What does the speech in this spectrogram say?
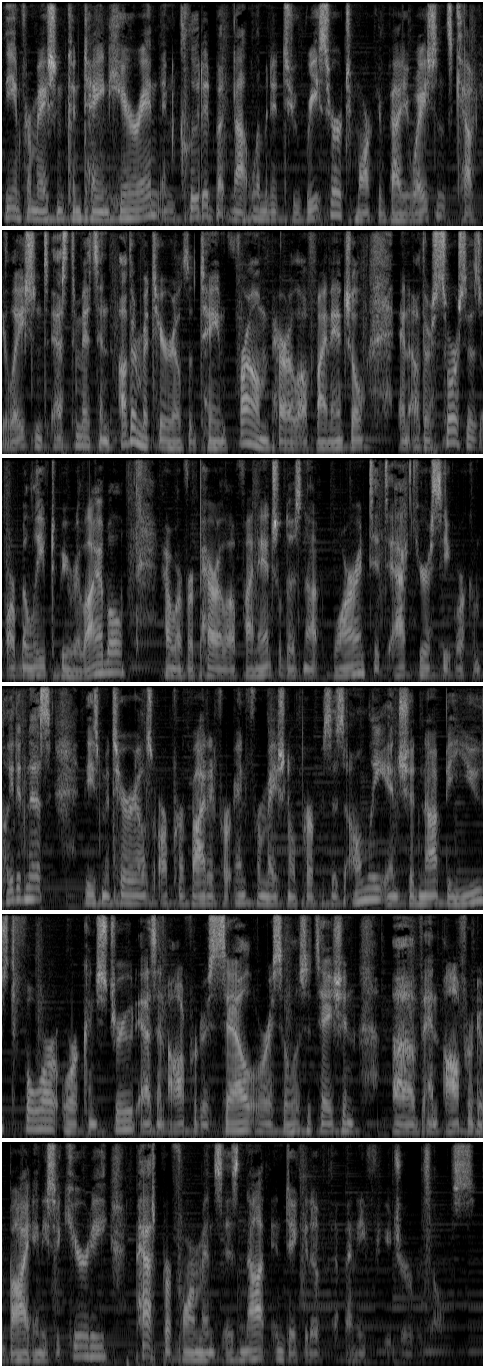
The information contained herein included but not limited to research, market valuations, calculations, estimates, and other materials obtained from Parallel Financial and other sources are believed to be reliable. However, Parallel Financial does not warrant its accuracy or completeness. These materials are provided for informational purposes only and should not be used for or construed as an offer to sell or a solicitation of an offer to buy any security. Past performance is not indicative of any future results.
